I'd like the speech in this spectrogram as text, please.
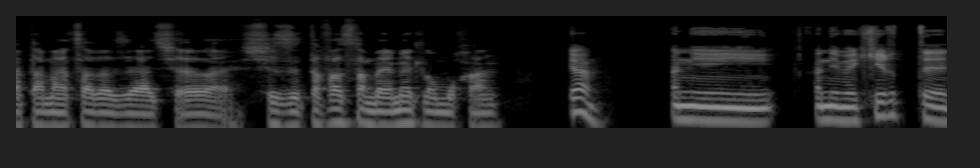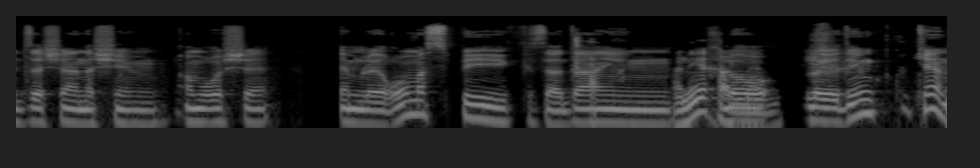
אתה מהצד הזה, אז ש... שזה תפס אותם באמת לא מוכן. כן, אני, אני מכיר את זה שאנשים אמרו שהם לא הראו מספיק, זה עדיין אני אחד לא, מהם. לא יודעים, כן,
